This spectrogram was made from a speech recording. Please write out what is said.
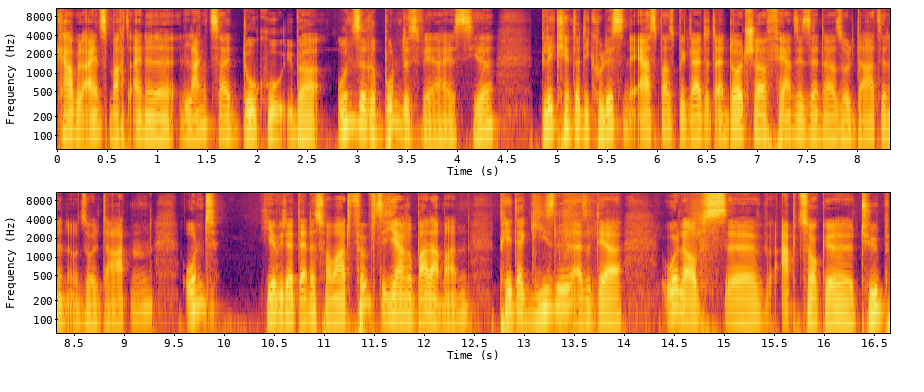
Kabel 1 macht eine Langzeit-Doku über unsere Bundeswehr, heißt hier. Blick hinter die Kulissen. Erstmals begleitet ein deutscher Fernsehsender Soldatinnen und Soldaten. Und hier wieder Dennis Format 50 Jahre Ballermann. Peter Giesel, also der Urlaubsabzocke-Typ,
